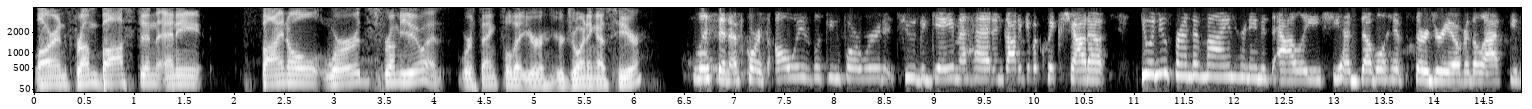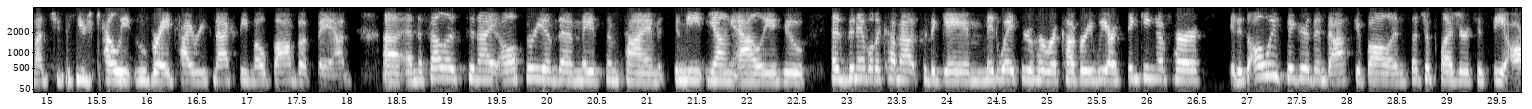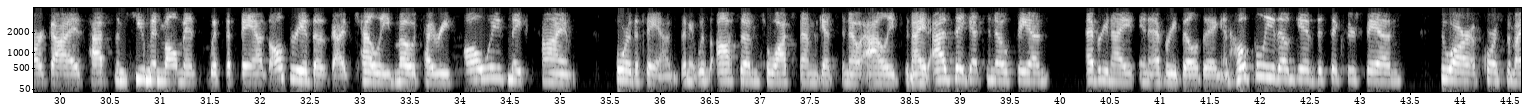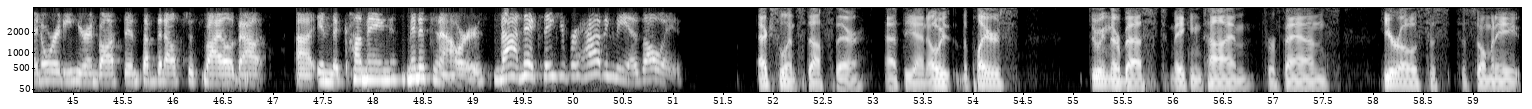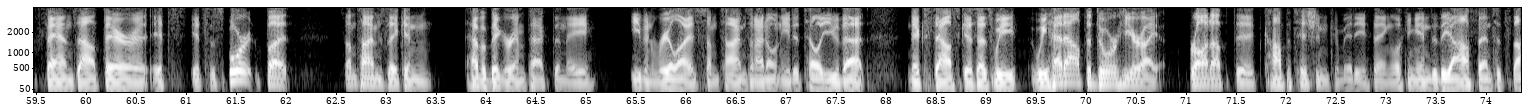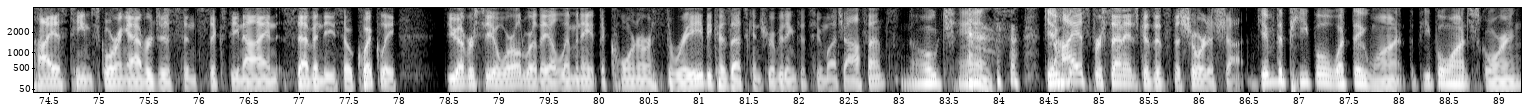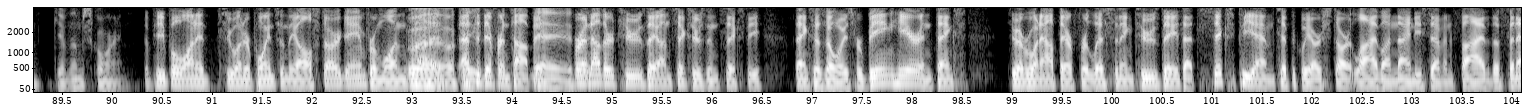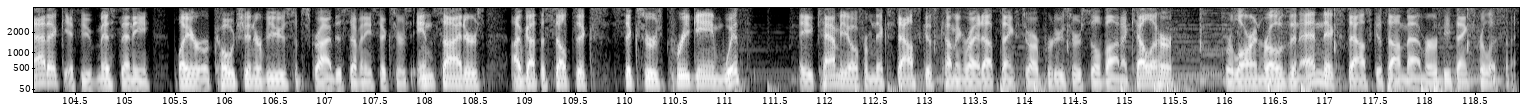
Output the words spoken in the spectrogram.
Lauren from Boston, any final words from you? We're thankful that you're you're joining us here. Listen, of course, always looking forward to the game ahead, and got to give a quick shout out to a new friend of mine. Her name is Allie. She had double hip surgery over the last few months. She's a huge Kelly Oubre, Tyrese Maxey, Mo Bamba fan. Uh, and the fellas tonight, all three of them made some time to meet young Allie, who has been able to come out to the game midway through her recovery. We are thinking of her it is always bigger than basketball and such a pleasure to see our guys have some human moments with the fans. All three of those guys, Kelly, Mo, Tyrese, always make time for the fans. And it was awesome to watch them get to know Allie tonight as they get to know fans every night in every building. And hopefully they'll give the Sixers fans, who are, of course, the minority here in Boston, something else to smile about uh, in the coming minutes and hours. Matt, Nick, thank you for having me as always. Excellent stuff there at the end. Oh, the players doing their best, making time for fans, heroes to, to so many fans out there. It's it's a sport, but sometimes they can have a bigger impact than they even realize sometimes. And I don't need to tell you that, Nick Stauskas. As we we head out the door here, I brought up the competition committee thing, looking into the offense. It's the highest team scoring averages since 69 70. So quickly, do you ever see a world where they eliminate the corner three because that's contributing to too much offense? No chance. give the highest percentage because it's the shortest shot. Give the people what they want. The people want scoring. Give them scoring. The people wanted 200 points in the All Star game from one side. Uh, okay. That's a different topic yeah, for a- another Tuesday on Sixers in 60. Thanks as always for being here, and thanks to everyone out there for listening. Tuesdays at 6 p.m. typically our start live on 97.5 The Fanatic. If you've missed any player or coach interviews, subscribe to 76ers Insiders. I've got the Celtics Sixers pregame with a cameo from Nick Stauskas coming right up. Thanks to our producer, Silvana Kelleher. For Lauren Rosen and Nick Stauskas, I'm Matt Murphy. Thanks for listening.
